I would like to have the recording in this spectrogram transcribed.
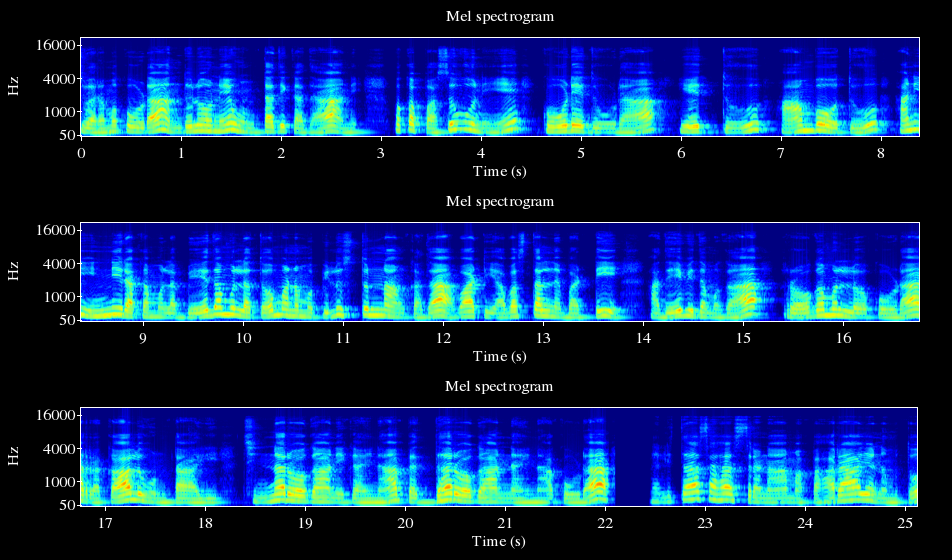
జ్వరము కూడా అందులోనే ఉంటుంది కదా అని. ఒక పశువుని కోడెదూడ ఎత్తు ఆంబోతు అని ఇన్ని రకముల భేదములతో మనము పిలుస్తున్నాం కదా. వాటి అవస్థల్ని బట్టి అదే విధముగా రోగముల్లో కూడా రకాలు ఉంటాయి. చిన్న రోగానికైనా పెద్ద రోగాన్నైనా కూడా లలితా సహస్రనామ పారాయణంతో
